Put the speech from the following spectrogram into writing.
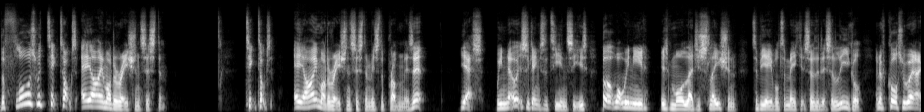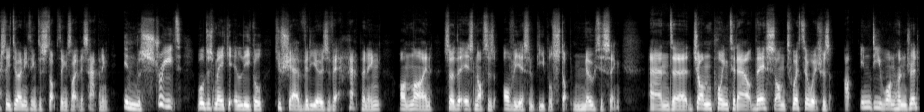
the flaws with TikTok's AI moderation system. TikTok's AI moderation system is the problem, is it? Yes, we know it's against the T&Cs, but what we need is more legislation to be able to make it so that it's illegal. And of course, we won't actually do anything to stop things like this happening in the street. We'll just make it illegal to share videos of it happening online so that it's not as obvious and people stop noticing. And uh, John pointed out this on Twitter, which was uh, indy100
